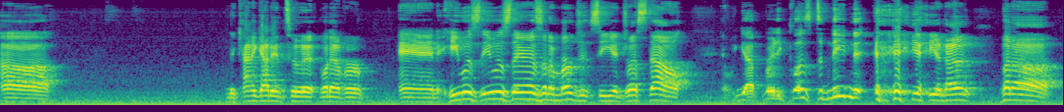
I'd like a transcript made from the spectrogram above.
uh, they kind of got into it, whatever. And he was he was there as an emergency and dressed out, and we got pretty close to needing it, you know. But uh,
